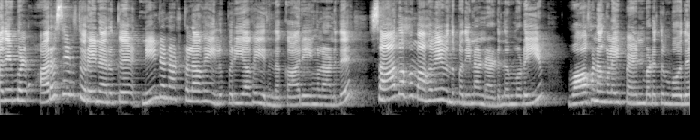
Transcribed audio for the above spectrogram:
அதேபோல் அரசியல் துறையினருக்கு நீண்ட நாட்களாக இழுப்பறியாக இருந்த காரியங்களானது சாதகமாகவே வந்து பார்த்தீங்கன்னா நடந்து முடியும். வாகனங்களை பயன்படுத்தும் போது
